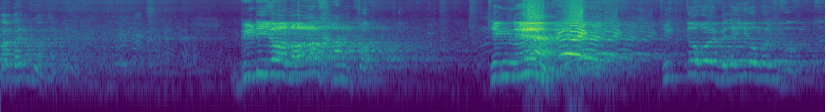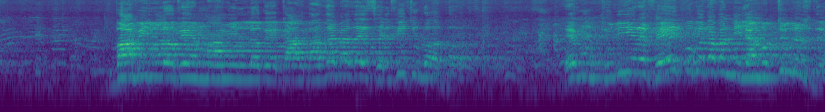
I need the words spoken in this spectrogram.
ফাতাই কই ভিডিও শান্ত ঠিক নে? ঠিক তো কই বেলেইও বন্ধু। বাবির লগে, মামির লগে গাল বাজে বাজাই সেলফি তুলো দে। এবং তুলিয়ে রে ফেসবুকে আবার নিলামত তুলিস দে।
